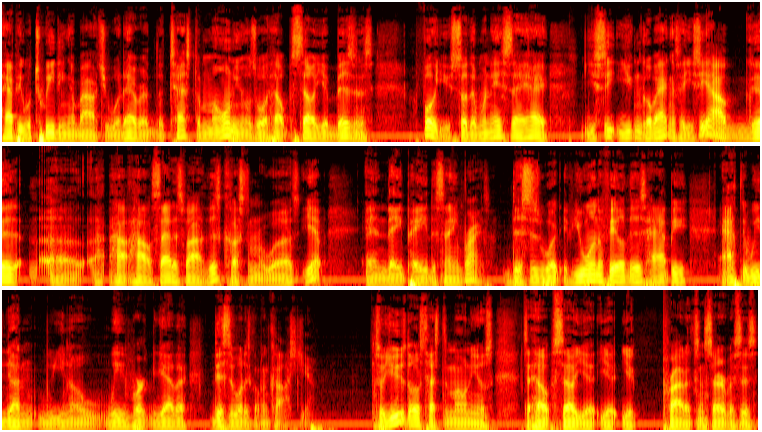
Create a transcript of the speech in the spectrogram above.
have people tweeting about you, whatever, the testimonials will help sell your business for you. So that when they say, "Hey," you see, you can go back and say, "You see how good, uh, how, how satisfied this customer was." Yep, and they paid the same price. This is what if you want to feel this happy after we done, you know, we worked together. This is what it's going to cost you. So use those testimonials to help sell your, your, your products and services.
